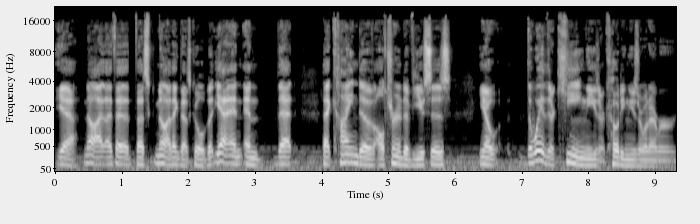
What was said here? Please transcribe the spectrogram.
yeah, no, I, I th- that's no, I think that's cool. But yeah, and and that that kind of alternative uses, you know, the way they're keying these or coding these or whatever,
